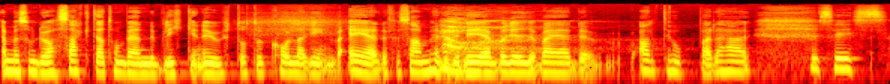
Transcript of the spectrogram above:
Ja, men som du har sagt, att hon vänder blicken utåt och kollar in vad är det för samhälle vi lever i och vad är det, alltihopa det här Precis.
